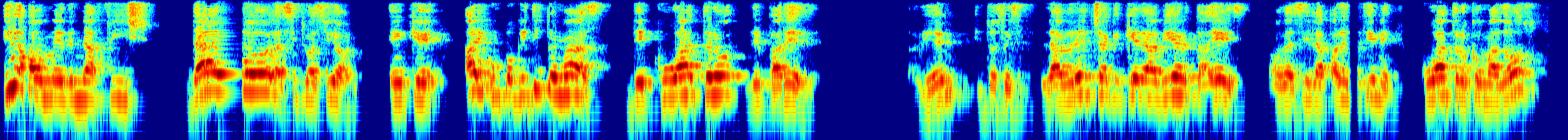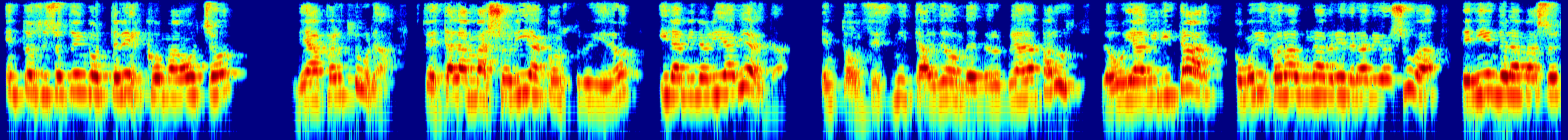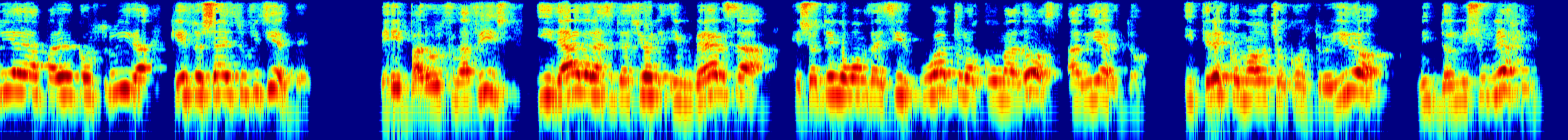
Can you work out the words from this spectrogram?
Y Omed Nafish, dado la situación en que hay un poquitito más de 4 de pared bien? Entonces, la brecha que queda abierta es, vamos a decir, la pared tiene 4,2, entonces yo tengo 3,8 de apertura. Entonces está la mayoría construido y la minoría abierta. Entonces, ni tarde hombre me a la parus, lo voy a habilitar, como dijo una de la Yoshua, teniendo la mayoría de la pared construida, que eso ya es suficiente. Ve parus nafish. Y dada la situación inversa, que yo tengo, vamos a decir, 4,2 abierto y 3,8 construido,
